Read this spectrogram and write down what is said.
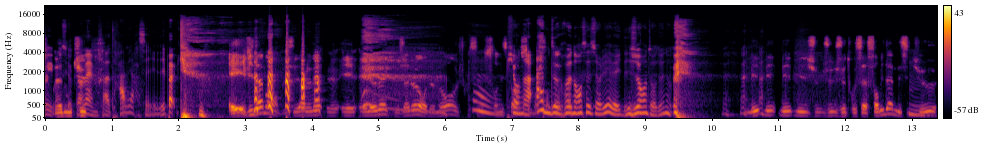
oui, Voilà, parce donc que quand tu- même, ça a traversé les époques. Et évidemment, je veux dire, le mec, et, et le mec que j'adore, de je trouve que son Puis histoire. on a hâte de renoncer sur lui avec des gens autour de nous. mais, mais, mais, mais je, je, je trouve ça formidable. Mais si tu Mm. veux,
